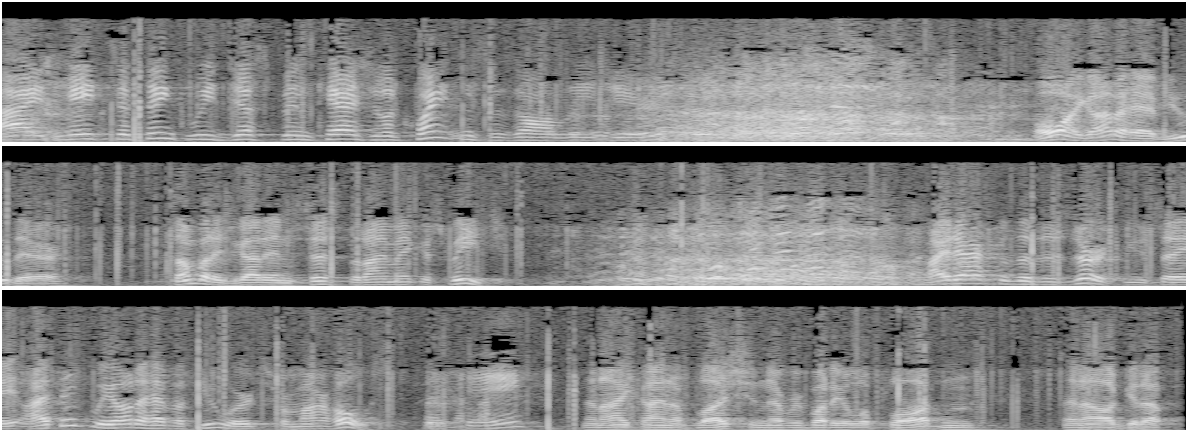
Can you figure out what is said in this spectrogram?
I'd hate to think we'd just been casual acquaintances all these years. Oh, I gotta have you there. Somebody's got to insist that I make a speech. right after the dessert, you say, I think we ought to have a few words from our host. Okay. Then I kind of blush, and everybody will applaud, and then I'll get up,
